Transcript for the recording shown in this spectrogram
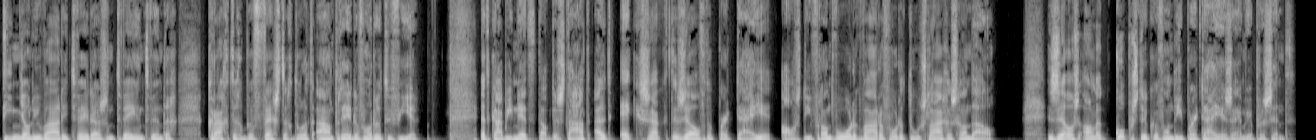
10 januari 2022 krachtig bevestigd door het aantreden van Rutte 4. Het kabinet dat bestaat uit exact dezelfde partijen als die verantwoordelijk waren voor het toeslagenschandaal. Zelfs alle kopstukken van die partijen zijn weer present.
